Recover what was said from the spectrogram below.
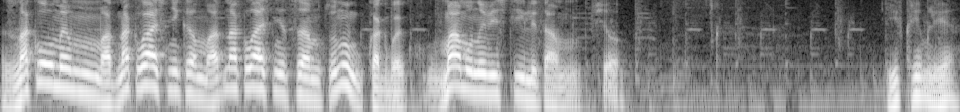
знакомым, одноклассникам, одноклассницам, ну, как бы, маму навестили там, все. И в Кремле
